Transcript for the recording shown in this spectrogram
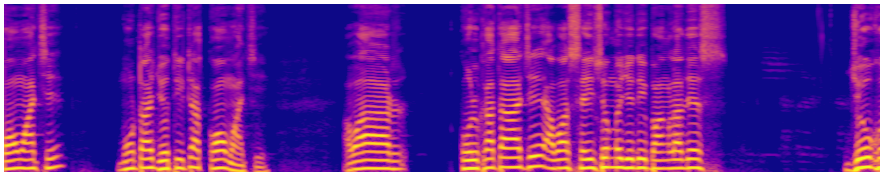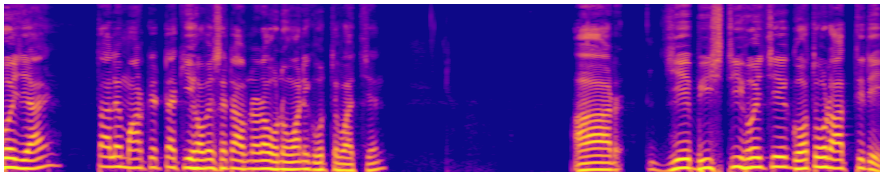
কম আছে, মোটা জ্যোতিটা কম আছে। আবার কলকাতা আছে, আবার সেই সঙ্গে যদি বাংলাদেশ যোগ হয়ে যায়, তাহলে মার্কেটটা কি হবে সেটা আপনারা অনুমানই করতে পারছেন। আর যে বৃষ্টি হয়েছে গত রাত্রিরে,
